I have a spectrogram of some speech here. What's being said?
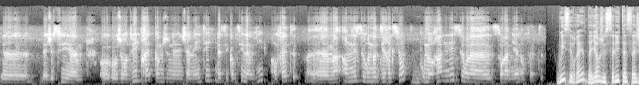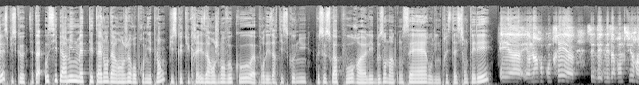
ben, je suis aujourd'hui prête comme je n'ai jamais été. Ben, c'est comme si la vie, en fait, m'a emmenée sur une autre direction pour me ramener sur la, sur la mienne, en fait. Oui, c'est vrai. D'ailleurs, je salue ta sagesse puisque ça t'a aussi permis de mettre tes talents d'arrangeur au premier plan, puisque tu crées les arrangements vocaux euh, pour des artistes connus, que ce soit pour euh, les besoins d'un concert ou d'une prestation télé. Euh, et on a rencontré les aventures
